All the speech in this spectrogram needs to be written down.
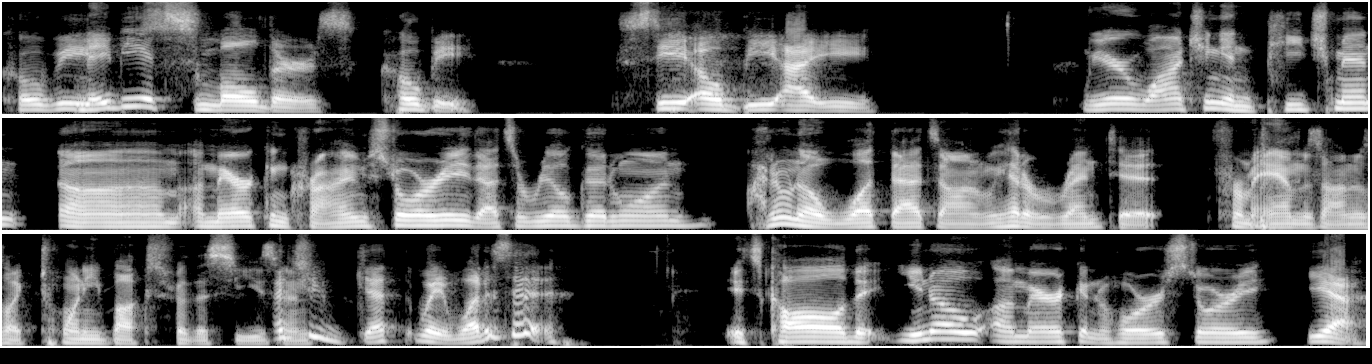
Kobe. maybe it's- Smulders. Kobe. C O B I E. We are watching Impeachment, um, American Crime Story. That's a real good one. I don't know what that's on. We had to rent it from Amazon. It was like 20 bucks for the season. How'd you get? Wait, what is it? It's called, you know, American Horror Story. Yeah.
